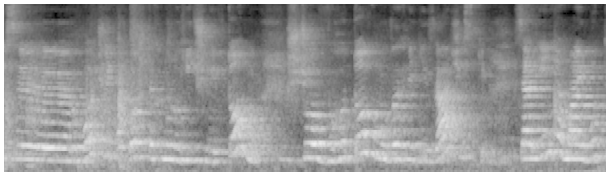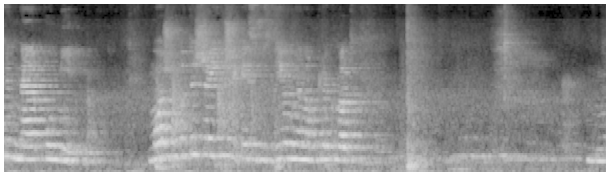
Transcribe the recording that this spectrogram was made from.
і е, робочої, також технологічної в тому, що в готовому вигляді зачіски ця лінія має бути непомітна. Може бути ще інше якесь розділення, наприклад. ну,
